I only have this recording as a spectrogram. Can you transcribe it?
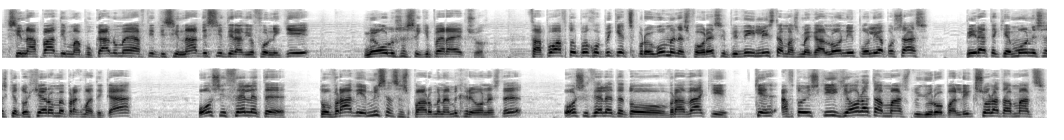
συναπάντημα που κάνουμε, αυτή τη συνάντηση, τη ραδιοφωνική με όλους σας εκεί πέρα έξω. Θα πω αυτό που έχω πει και τις προηγούμενες φορές, επειδή η λίστα μας μεγαλώνει. Πολλοί από εσάς πήρατε και μόνοι σας και το χαίρομαι πραγματικά. Όσοι θέλετε το βράδυ, εμείς θα σας πάρουμε να μην χρεώνεστε. Όσοι θέλετε το βραδάκι, και αυτό ισχύει για όλα τα μάτς του Europa League, σε όλα τα μάτς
